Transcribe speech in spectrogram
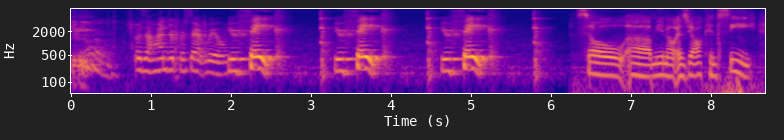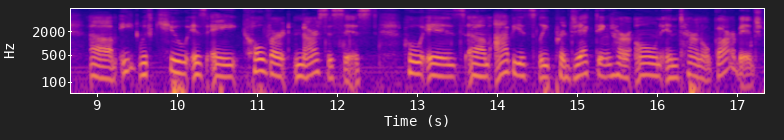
It's hundred percent real. You're fake. You're fake. You're fake. So, um, you know, as y'all can see, um, Eat with Que is a covert narcissist who is um, obviously projecting her own internal garbage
